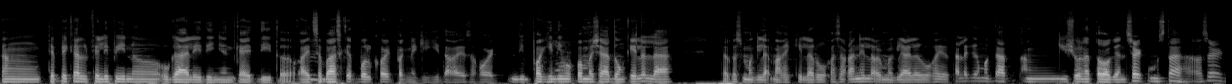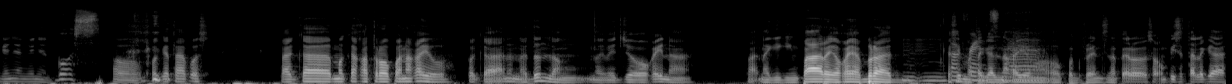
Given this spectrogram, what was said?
ang typical Filipino ugali din yun kahit dito. Kahit sa Mm. basketball court pag nakikita kayo sa court, hindi pag hindi mo pa masyadong kilala, tapos magla, makikilaro ka sa kanila or maglalaro kayo, talagang magtat ang usual na tawagan, sir, kumusta? Oh, sir, ganyan ganyan. Boss. Oh, pagkatapos pagka magkakatropa na kayo, pagka ano na, doon lang na medyo okay na pa, nagiging pare o kaya Brad. Mm-mm, Kasi matagal friends na kayo o pag friends na. Pero sa umpisa talaga,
